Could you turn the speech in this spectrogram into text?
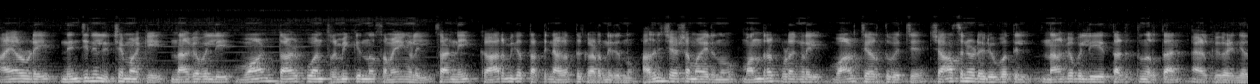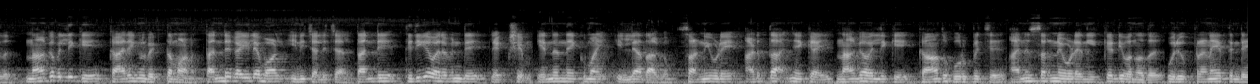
അയാളുടെ നെഞ്ചിനെ ലക്ഷ്യമാക്കി നാഗവല്ലി വാൾ താഴ്ക്കുവാൻ ശ്രമിക്കുന്ന സമയങ്ങളിൽ സണ്ണി കാർമിക തട്ടിനകത്ത് കടന്നിരുന്നു. അതിനുശേഷമായിരുന്നു മന്ത്രക്കുടങ്ങളിൽ വാൾ ചേർത്ത് വെച്ച് ശാസനയുടെ രൂപത്തിൽ നാഗവല്ലിയെ തടുത്തു നിർത്താൻ അയാൾക്ക് കഴിഞ്ഞത്. നാഗവല്ലിക്ക് കാര്യങ്ങൾ വ്യക്തമാണ്. തന്റെ കയ്യിലെ വാൾ ഇനി ചലിച്ചാൽ തന്റെ തിരികെ വരവിന്റെ ലക്ഷ്യം എന്നേക്കുമായി ഇല്ലാതാകും. സണ്ണിയുടെ അടുത്ത ആജ്ഞയ്ക്കായി നാഗവല്ലിക്ക് കാതു കൂർപ്പിച്ച് അനുസരണയോടെ നിൽക്കേണ്ടി വന്നത് ഒരു പ്രണയത്തിന്റെ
